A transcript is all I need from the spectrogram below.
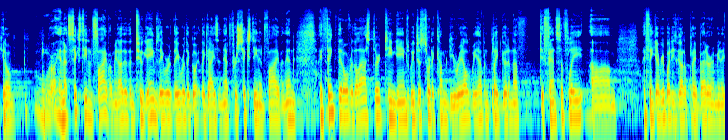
you know, in that 16 and five. I mean, other than two games, they were they were the go- the guys in net for 16 and five. And then I think that over the last 13 games, we've just sort of come derailed. We haven't played good enough defensively. Um, I think everybody's got to play better. I mean, I,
